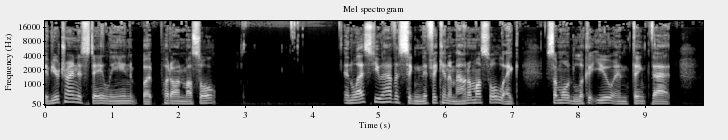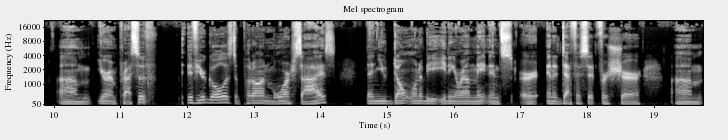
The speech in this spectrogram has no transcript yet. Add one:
if you're trying to stay lean but put on muscle, unless you have a significant amount of muscle, like someone would look at you and think that um, you're impressive. If your goal is to put on more size, then you don't want to be eating around maintenance or in a deficit for sure. Um,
